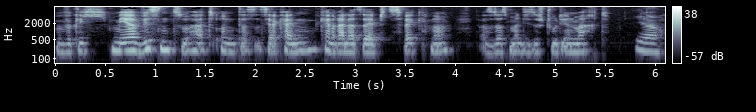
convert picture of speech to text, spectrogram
wirklich mehr Wissen zu hat. Und das ist ja kein, kein reiner Selbstzweck, ne? Also, dass man diese Studien macht. Ja,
